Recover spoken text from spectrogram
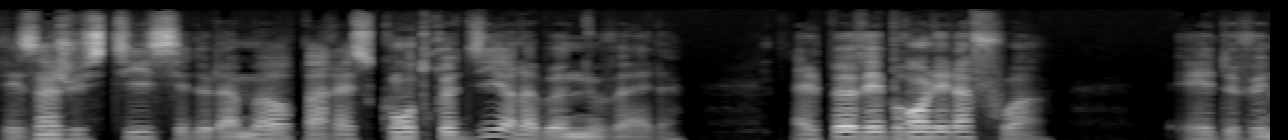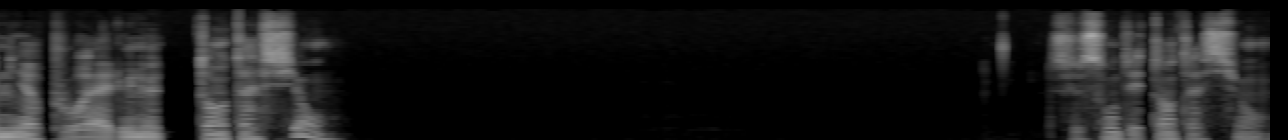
des injustices et de la mort paraissent contredire la bonne nouvelle. Elles peuvent ébranler la foi, et devenir pour elle une tentation. Ce sont des tentations.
